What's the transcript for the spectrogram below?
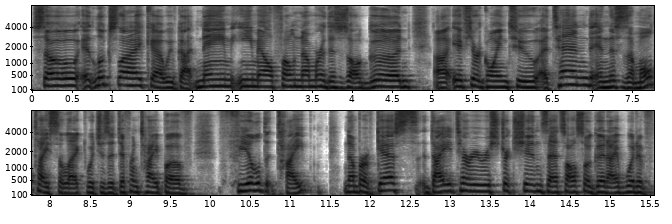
So it looks like uh, we've got name, email, phone number. This is all good. Uh, if you're going to attend, and this is a multi-select, which is a different type of field type, number of guests, dietary restrictions. That's also good. I would have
